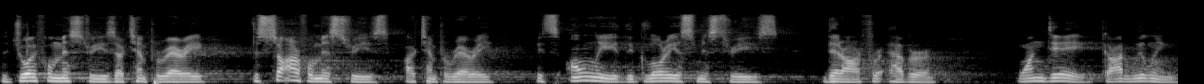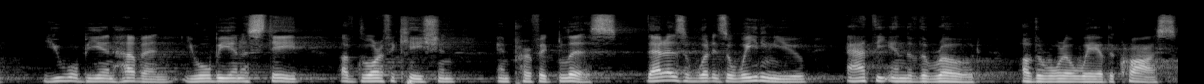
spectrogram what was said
The joyful mysteries are temporary. The sorrowful mysteries are temporary. It's only the glorious mysteries that are forever. One day, God willing, you will be in heaven. You will be in a state of glorification and perfect bliss. That is what is awaiting you at the end of the road of the royal way of the cross.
